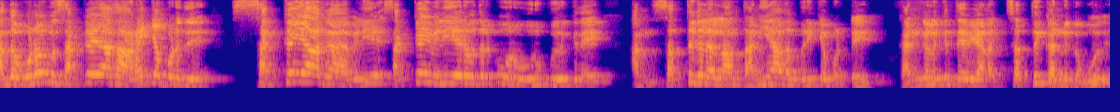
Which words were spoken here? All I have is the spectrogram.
அந்த உணவு சக்கையாக அரைக்கப்படுது. சக்கையாக வெளியே சக்கை வெளியேறுவதற்கு ஒரு உறுப்பு இருக்குது. அந்த சத்துக்கள் எல்லாம் தனியாக பிரிக்கப்பட்டு கண்களுக்கு தேவையான சத்து கண்ணுக்கு போகுது.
